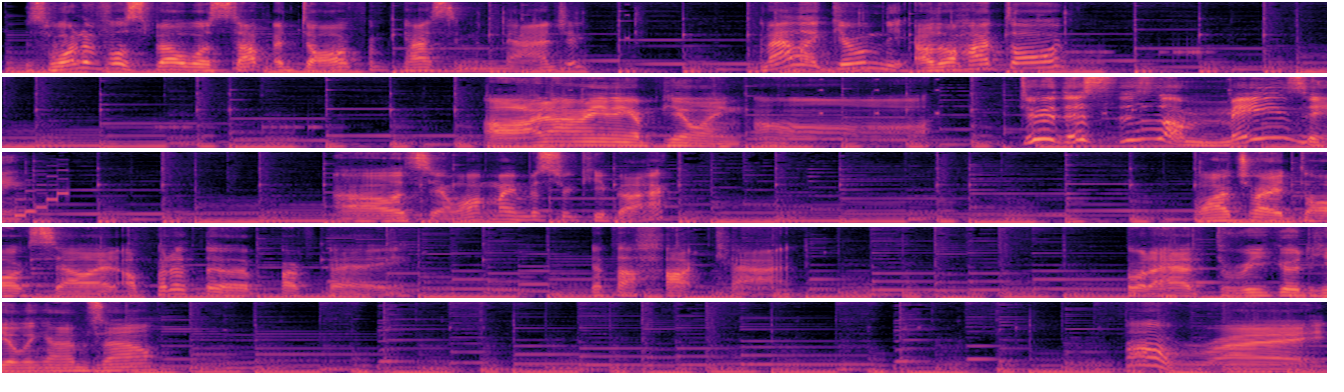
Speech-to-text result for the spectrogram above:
This wonderful spell will stop a dog from casting magic? Can I like give him the other hot dog? Oh, I don't have anything appealing. Oh, dude, this this is amazing. Uh, let's see. I want my Mr. Key back. I want to try a dog salad. I'll put up the parfait. Get the hot cat. What, I have three good healing items now? Alright.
